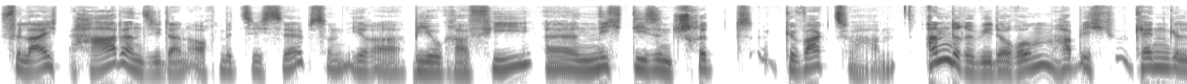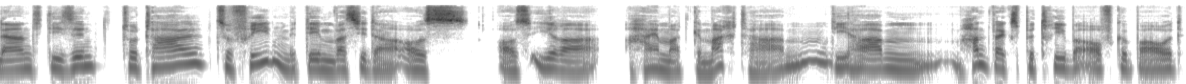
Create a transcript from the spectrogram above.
Vielleicht hadern sie dann auch mit sich selbst und ihrer Biografie, äh, nicht diesen Schritt gewagt zu haben. Andere wiederum habe ich kennengelernt, die sind total zufrieden mit dem, was sie da aus, aus ihrer Heimat gemacht haben. Die haben Handwerksbetriebe aufgebaut,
